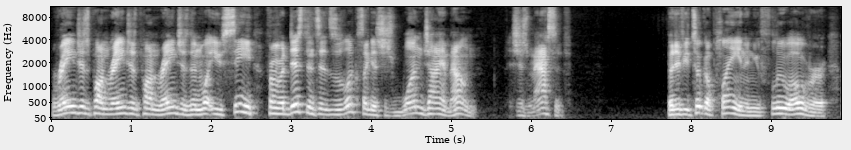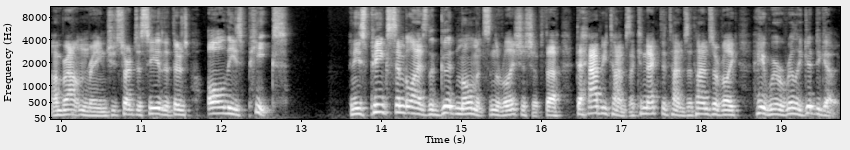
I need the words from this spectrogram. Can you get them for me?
ranges upon ranges upon ranges. And what you see from a distance it looks like it's just one giant mountain. It's just massive. But if you took a plane and you flew over a mountain range, you start to see that there's all these peaks. And these peaks symbolize the good moments in the relationship, the, the happy times, the connected times, the times of like, hey, we were really good together.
